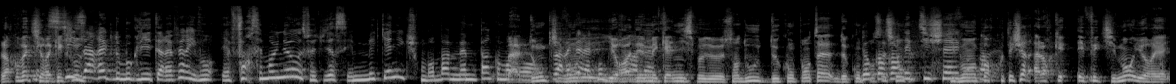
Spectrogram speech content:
Alors qu'en fait, il y aurait quelque chose. S'ils arrêtent le bouclier tarifaire, ils vont... il y a forcément une hausse. veux dire, c'est mécanique. Je comprends pas même pas comment. Bah, donc il y aura des mécanismes de, sans doute de, compensa... de compensation donc des petits chèques, qui vont encore coûter cher. Alors qu'effectivement, il y aurait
